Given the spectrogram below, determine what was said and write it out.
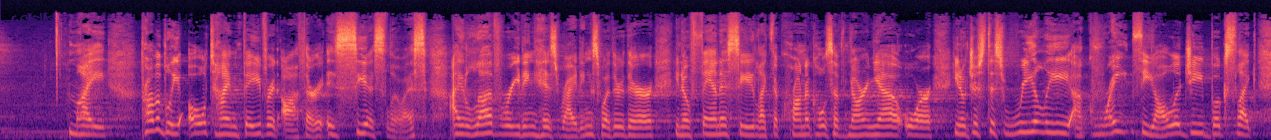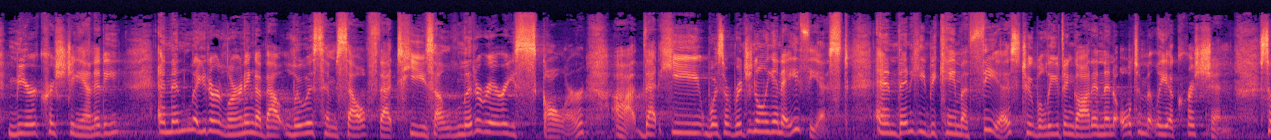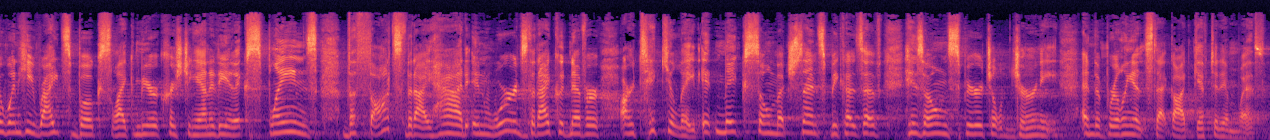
my probably all-time favorite author is C.S. Lewis. I love reading his writings, whether they're, you know, fantasy like the Chronicles of Narnia or, you know, just this really uh, great theology books like Mere Christianity. And then later learning about Lewis himself, that he's a literary scholar, uh, that he was originally an atheist, and then he became a theist who believed in God, and then ultimately a Christian. So when he writes books like Mere Christianity and explains the thoughts that I had in words that I could never articulate, it makes so much sense because of his own spiritual journey and the brilliance that God gifted him with.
